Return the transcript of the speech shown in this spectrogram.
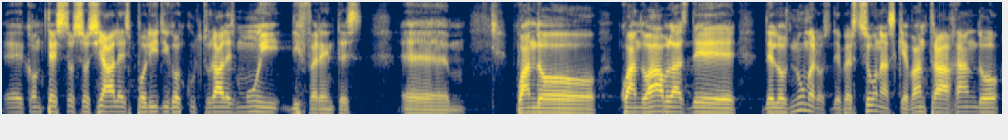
eh, contextos sociales, políticos, culturales muy diferentes. Em, cuando, cuando hablas de, los números de personas que van trabajando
